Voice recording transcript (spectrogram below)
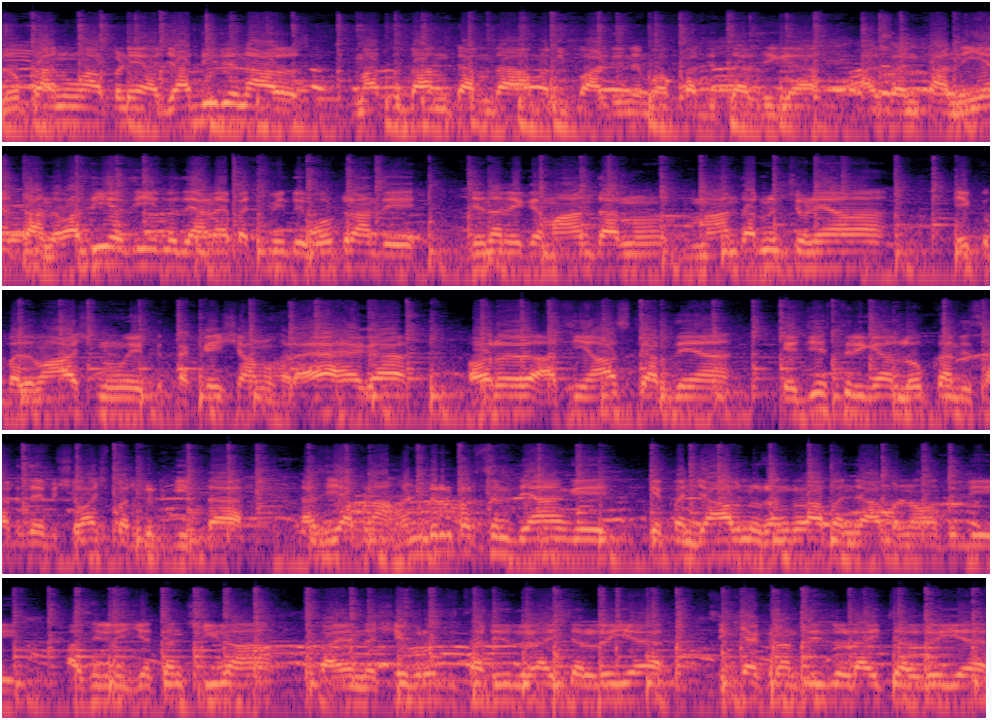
ਲੋਕਾਂ ਨੂੰ ਆਪਣੇ ਆਜ਼ਾਦੀ ਦੇ ਨਾਲ ਮਤਦਾਨ ਕਰਨ ਦਾ ਆਮ ਆਦਮੀ ਪਾਰਟੀ ਨੇ ਮੌਕਾ ਦਿੱਤਾ ਸੀਗਾ। ਅੱਜ ਸਾਨੂੰ ਧੰਨੀ ਹੈ ਧੰਨਵਾਦੀ ਅਸੀਂ ਲੁਧਿਆਣਾ ਪੱਛਮੀ ਦੇ ਵੋਟਰਾਂ ਦੇ, ਜਿਨ੍ਹਾਂ ਨੇ ਇੱਕ ਇਮਾਨਦਾਰ ਨੂੰ ਇਮਾਨਦਾਰ ਨੂੰ ਚੁਣਿਆ ਇੱਕ ਬਦਮਾਸ਼ ਨੂੰ, ਇੱਕ ਧੱਕੇਸ਼ਾਹ ਨੂੰ ਹਰਾਇਆ ਹੈਗਾ। ਔਰ ਅਸੀਂ ਆਸ ਕਰਦੇ ਹਾਂ ਕਿ ਜਿਸ ਤਰੀਕੇ ਨਾਲ ਲੋਕਾਂ ਨੇ ਸਾਡੇ ਤੇ ਵਿਸ਼ਵਾਸ ਪ੍ਰਗਟ ਕੀਤਾ, ਅਸੀਂ ਆਪਣਾ 100% ਦਿਆਂਗੇ ਕਿ ਪੰਜਾਬ ਨੂੰ ਰੰਗਲਾ ਪੰਜਾਬ ਬਣਾਉਣ ਦੇ ਲਈ ਅਸੀਂ ਜਿਹੜੀ ਯਤਨਸ਼ੀਲ ਹਾਂ ਚਾਹੇ ਨਸ਼ੇ ਵਿਰੁੱਧ ਸਾਡੀ ਲੜਾਈ ਚੱਲ ਰਹੀ ਹੈ, ਸਿੱਖਿਆ ਕ੍ਰਾਂਤੀ ਦੀ ਲੜਾਈ ਚੱਲ ਰਹੀ ਹੈ।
